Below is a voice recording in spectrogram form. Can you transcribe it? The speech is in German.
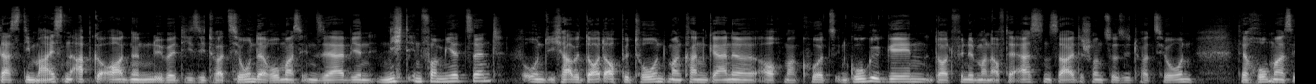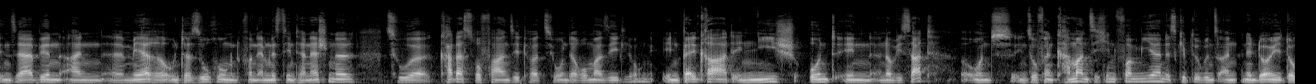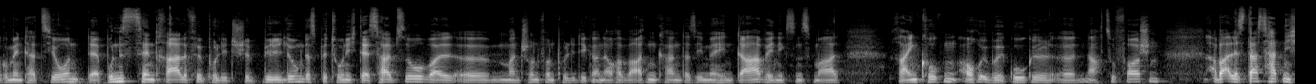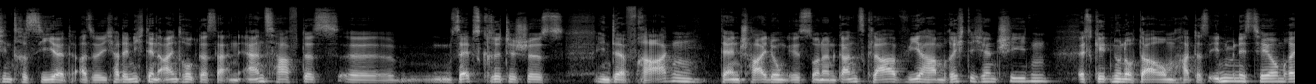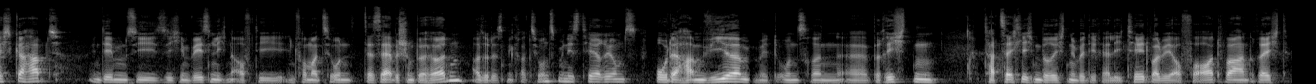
dass die meisten Abgeordneten über die Situation der Romas in Serbien nicht informiert sind. Und ich habe dort auch betont, man kann gerne auch mal kurz in Google gehen. Dort findet man auf der ersten Seite schon zur Situation der Romas in Serbien ein, äh, mehrere Untersuchungen von Amnesty International zur katastrophalen Situation der Roma-Siedlung in Belgrad, in Nisch und in Novi Sad. Und insofern kann man sich informieren. Es gibt übrigens eine neue Dokumentation der Bundeszentrale für politische Bildung. Das betone ich deshalb so, weil äh, man schon von Politikern auch erwarten kann, dass immerhin da wenigstens mal reingucken, auch über Google äh, nachzuforschen. Aber alles das hat nicht interessiert. Also ich hatte nicht den Eindruck, dass da ein ernsthaftes, äh, selbstkritisches Hinterfragen der Entscheidung ist, sondern ganz klar, wir haben richtig entschieden. Es geht nur noch darum, hat das Innenministerium recht gehabt? Indem sie sich im Wesentlichen auf die Informationen der serbischen Behörden, also des Migrationsministeriums, oder haben wir mit unseren äh, Berichten tatsächlichen Berichten über die Realität, weil wir auch vor Ort waren, recht.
